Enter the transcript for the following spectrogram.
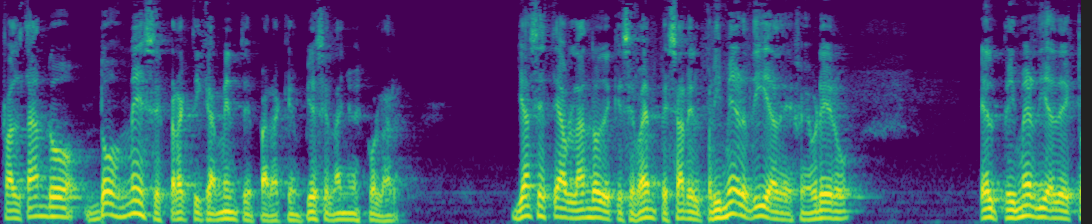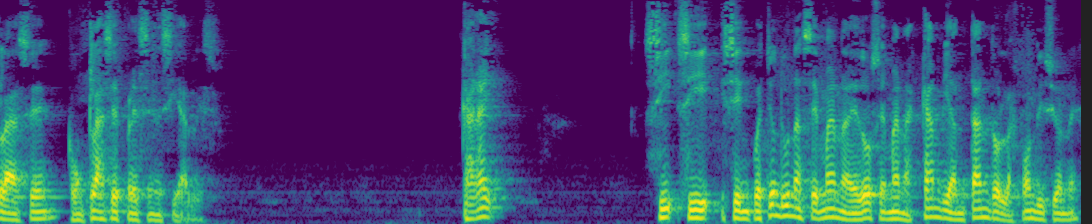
faltando dos meses prácticamente para que empiece el año escolar, ya se esté hablando de que se va a empezar el primer día de febrero, el primer día de clase con clases presenciales. Caray, si, si, si en cuestión de una semana, de dos semanas, cambian tanto las condiciones,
